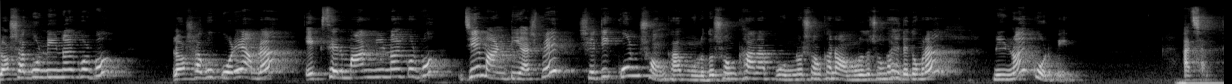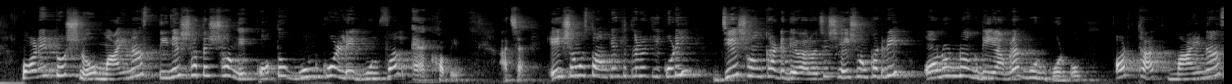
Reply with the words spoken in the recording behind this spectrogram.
লসাগু নির্ণয় করব। লসাগু করে আমরা এক্সের মান নির্ণয় করব। যে মানটি আসবে সেটি কোন সংখ্যা? মূলত সংখ্যা না পূর্ণ সংখ্যা না অমূলত সংখ্যা সেটা তোমরা নির্ণয় করবে। আচ্ছা পরের প্রশ্ন মাইনাস তিনের সাথে সঙ্গে কত গুণ করলে গুণফল এক হবে? আচ্ছা এই সমস্ত অঙ্কের ক্ষেত্রে আমরা কি করি? যে সংখ্যাটি দেওয়া রয়েছে সেই সংখ্যাটি অনন্যক দিয়ে আমরা গুণ করব। অর্থাৎ মাইনাস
